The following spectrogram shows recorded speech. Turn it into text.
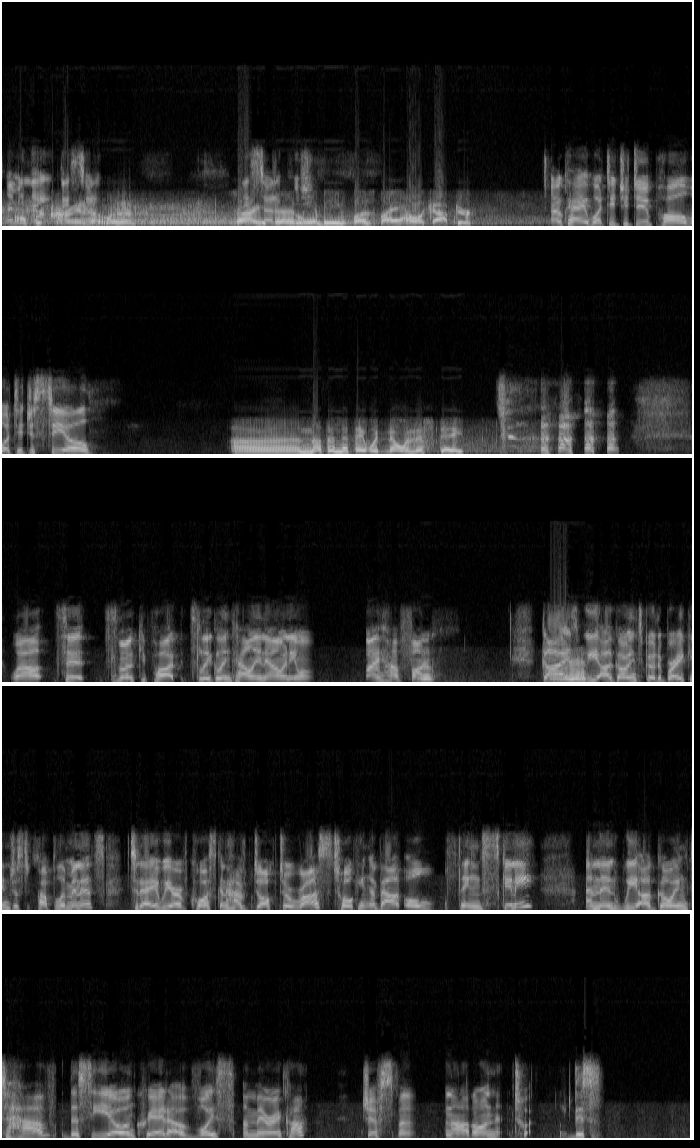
I mean, oh, they, out loud. Sorry, apparently I'm being buzzed by a helicopter. Okay, what did you do, Paul? What did you steal? Uh, nothing that they would know in this state. well, sit, smoky pot. It's legal in Cali now anyway. Have fun. Yeah. Guys, we are going to go to break in just a couple of minutes. Today, we are, of course, going to have Dr. Russ talking about all things skinny. And then we are going to have the CEO and creator of Voice America, Jeff Spenard, on. To, This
